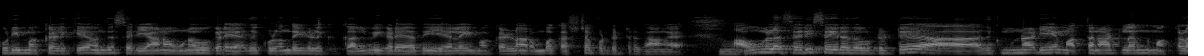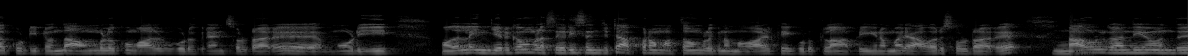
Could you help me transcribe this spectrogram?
குடிமக்களுக்கே வந்து சரியான உணவு கிடையாது குழந்தைகளுக்கு கல்வி கிடையாது ஏழை மக்கள்லாம் ரொம்ப கஷ்டப்பட்டுட்டு இருக்காங்க. அவங்கள சரி செய்யறதை விட்டுட்டு அதுக்கு முன்னாடியே மற்ற நாட்டுல இருந்து மக்களை கூட்டிட்டு வந்து அவங்களுக்கும் வாழ்வு கொடுக்குறேன்னு சொல்றாரு மோடி. முதல்ல இங்க இருக்கவங்கள சரி செஞ்சுட்டு அப்புறம் மற்றவங்களுக்கு நம்ம வாழ்க்கை கொடுக்கலாம் அப்படிங்கிற மாதிரி அவர் சொல்றாரு. ராகுல் காந்தியும் வந்து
